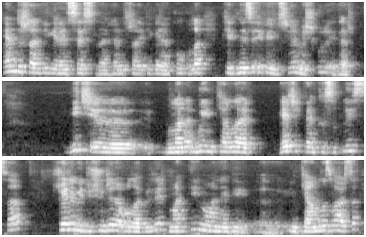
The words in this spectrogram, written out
Hem dışarıdaki gelen sesler hem dışarıdaki gelen kokular kedinizi epey bir süre meşgul eder. Hiç e, bunlar, bu imkanlar gerçekten kısıtlıysa şöyle bir düşünce de olabilir. Maddi manevi e, imkanınız varsa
